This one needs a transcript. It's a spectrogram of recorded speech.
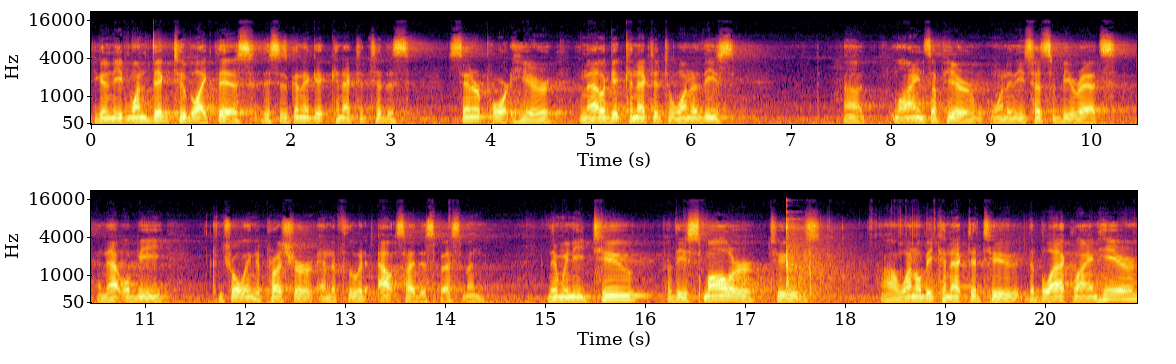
You're going to need one big tube like this. This is going to get connected to this center port here, and that'll get connected to one of these uh, lines up here, one of these sets of burettes, and that will be controlling the pressure and the fluid outside the specimen. Then we need two of these smaller tubes. Uh, one will be connected to the black line here,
